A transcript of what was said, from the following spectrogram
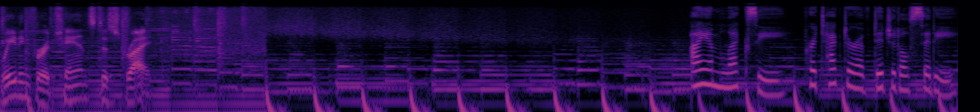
waiting for a chance to strike. I am Lexi, protector of Digital City.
